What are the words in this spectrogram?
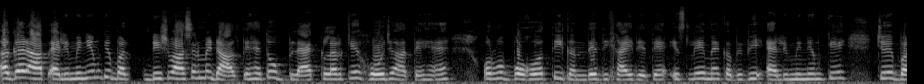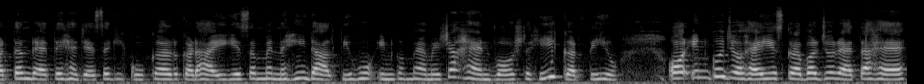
अगर आप एल्यूमिनियम के डिश वाशर में डालते हैं तो ब्लैक कलर के हो जाते हैं और वो बहुत ही गंदे दिखाई देते हैं। इसलिए मैं कभी भी एल्यूमिनियम के जो बर्तन रहते हैं, जैसे कि कुकर, कढ़ाई, ये सब मैं नहीं डालती हूँ। इनको मैं हमेशा हैंड वॉश ही करती हूँ। और इनको जो है, ये स्क्रबर जो रहता है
